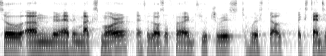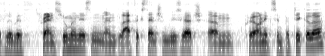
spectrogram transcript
So um, we're having Max More, a philosopher and futurist who has dealt extensively with transhumanism and life extension research, um, cryonics in particular.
